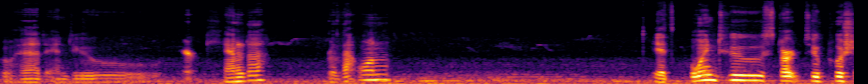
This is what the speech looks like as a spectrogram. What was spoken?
Go ahead and do Air Canada for that one it's going to start to push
